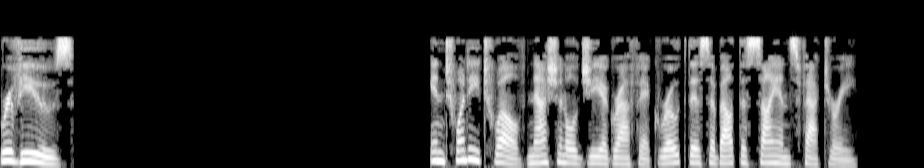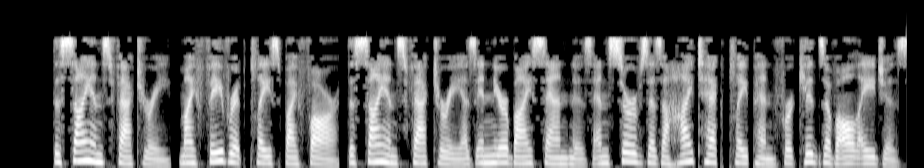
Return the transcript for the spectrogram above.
Reviews In 2012 National Geographic wrote this about the Science Factory. The Science Factory, my favorite place by far, the Science Factory is in nearby Sandnes and serves as a high-tech playpen for kids of all ages.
